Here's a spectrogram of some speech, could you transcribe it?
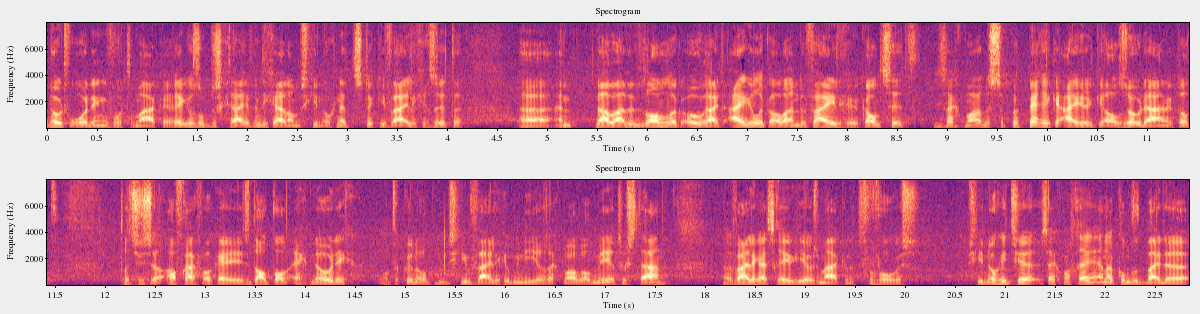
noodverordeningen voor te maken, regels op te schrijven. En die gaan dan misschien nog net een stukje veiliger zitten. Eh, en daar waar de landelijke overheid eigenlijk al aan de veilige kant zit, zeg maar. Dus ze beperken eigenlijk al zodanig dat, dat je ze afvraagt van oké, is dat dan echt nodig? Want we kunnen op een misschien veilige manier zeg maar, wel meer toestaan. De veiligheidsregio's maken het vervolgens misschien nog ietsje zeg maar, strenger. En dan komt het bij de,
